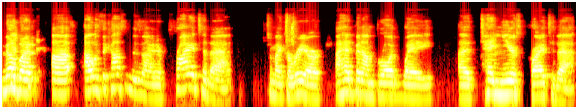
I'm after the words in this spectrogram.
no, but uh, I was the costume designer. Prior to that, to my career, I had been on Broadway uh, 10 years prior to that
